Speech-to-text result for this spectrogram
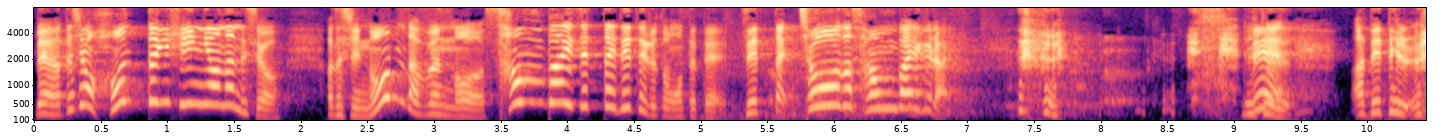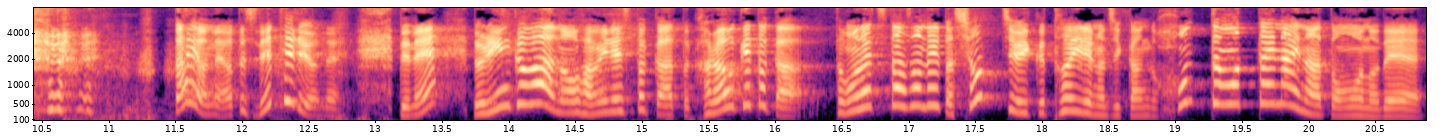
で、私も本当に頻尿なんですよ。私飲んだ分の3倍絶対出てると思ってて、絶対、ちょうど3倍ぐらい。で、あ、出てる。だよね、私出てるよね。でね、ドリンクバーのファミレスとか、あとカラオケとか、友達と遊んでるとしょっちゅう行くトイレの時間が本当にもったいないなと思うので、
